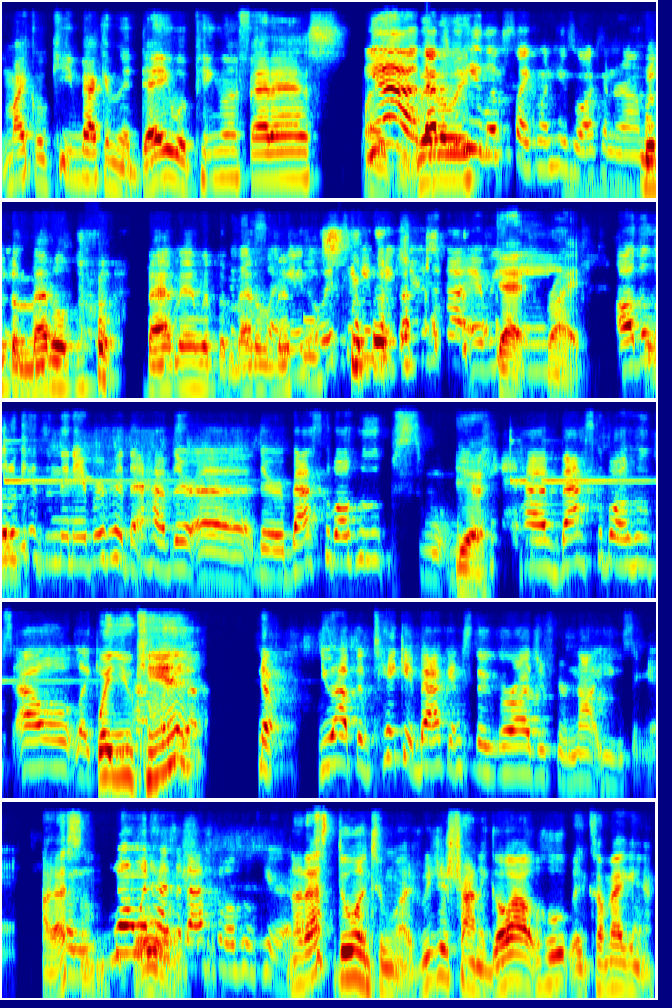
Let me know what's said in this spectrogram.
Michael Keaton back in the day with penguin fat ass? Like, yeah that's what he looks like when he's walking around with the metal Batman with the He metal like. And he's always taking pictures about Yeah, everything right. all the little kids in the neighborhood that have their uh their basketball hoops w- Yeah. can't have basketball hoops out like Wait, if you can't? no you have to take it back into the garage if you're not using it Oh, that's So some no one has a basketball hoop here No, that's doing too much. We're just trying to go out, hoop, and come back in.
